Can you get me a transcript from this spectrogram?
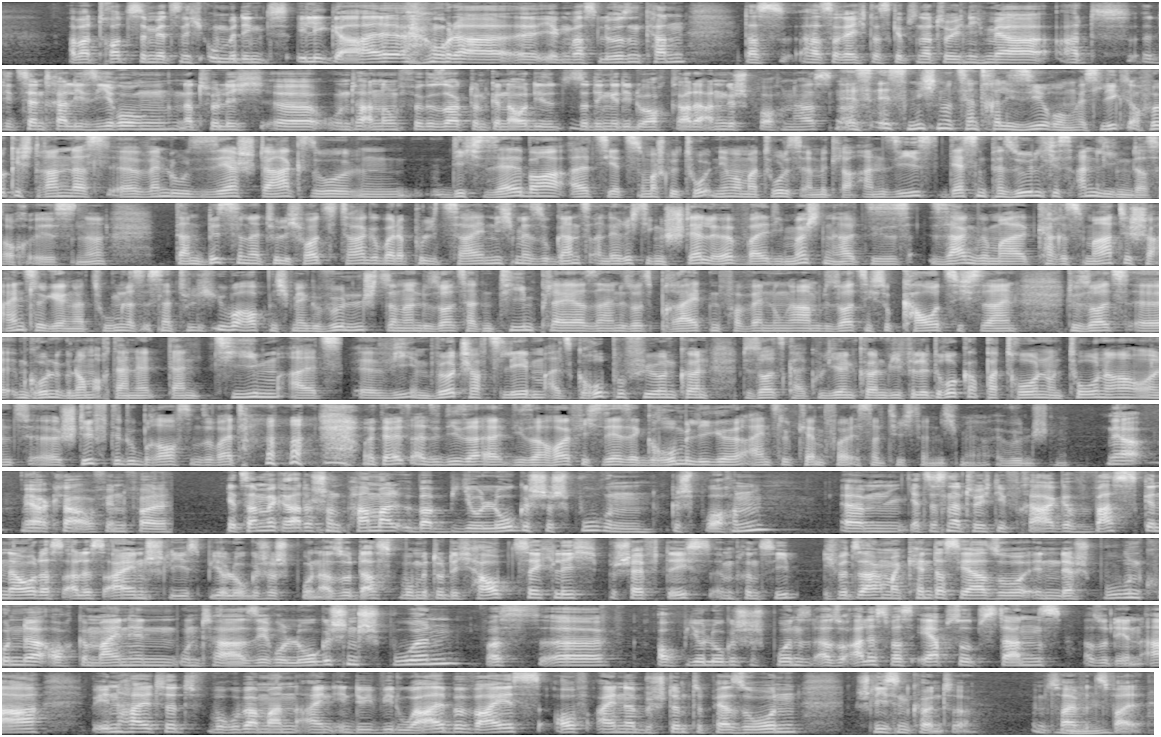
aber trotzdem jetzt nicht unbedingt illegal oder äh, irgendwas lösen kann. Das hast du recht, das gibt es natürlich nicht mehr, hat die Zentralisierung natürlich äh, unter anderem für gesorgt und genau diese Dinge, die du auch gerade angesprochen hast. Ne? Es ist nicht nur Zentralisierung, es liegt auch wirklich dran, dass äh, wenn du sehr stark so äh, dich selber als jetzt zum Beispiel, nehmen wir mal Todesermittler ansiehst, dessen persönliches Anliegen das auch ist, ne? Dann bist du natürlich heutzutage bei der Polizei nicht mehr so ganz an der richtigen Stelle, weil die möchten halt dieses, sagen wir mal, charismatische Einzelgängertum. Das ist natürlich überhaupt nicht mehr gewünscht, sondern du sollst halt ein Teamplayer sein, du sollst Breitenverwendung haben, du sollst nicht so kauzig sein, du sollst äh, im Grunde genommen auch deine, dein Team als, äh, wie im Wirtschaftsleben, als Gruppe führen können. Du sollst kalkulieren können, wie viele Drucker, Patronen und Toner und äh, Stifte du brauchst und so weiter. und da ist also dieser, dieser häufig sehr, sehr grummelige Einzelkämpfer ist natürlich dann nicht mehr erwünscht. Ne? Ja, ja, klar, auf jeden Fall. Jetzt haben wir gerade schon ein paar Mal über biologische Spuren gesprochen. Ähm, jetzt ist natürlich die Frage, was genau das alles einschließt, biologische Spuren. Also das, womit du dich hauptsächlich beschäftigst im Prinzip. Ich würde sagen, man kennt das ja so in der Spurenkunde auch gemeinhin unter serologischen Spuren, was äh, auch biologische Spuren sind. Also alles, was Erbsubstanz, also DNA, beinhaltet, worüber man einen Individualbeweis auf eine bestimmte Person schließen könnte. Im Zweifelsfall. Mhm.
